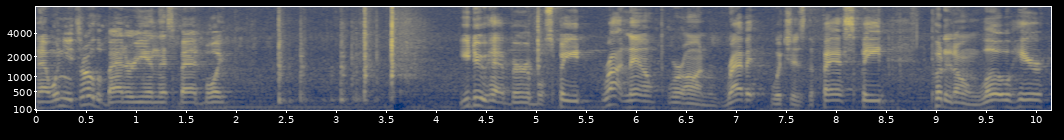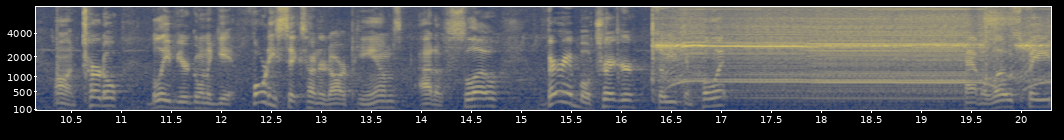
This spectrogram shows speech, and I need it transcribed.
Now when you throw the battery in this bad boy, you do have variable speed. Right now we're on Rabbit, which is the fast speed. Put it on low here on Turtle. Believe you're going to get 4,600 RPMs out of slow. Variable trigger so you can pull it. Have a low speed.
